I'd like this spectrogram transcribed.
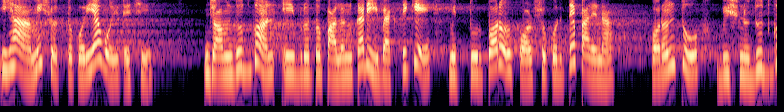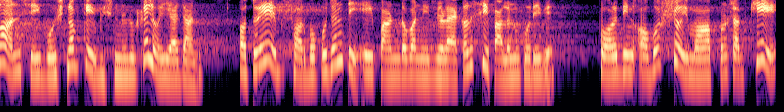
ইহা আমি সত্য করিয়া বলিতেছি। যমদূতগণ এই ব্রত পালনকারী ব্যক্তিকে মৃত্যুর পরও স্পর্শ করিতে পারে না। পরন্তু বিষ্ণুদূতগণ সেই বৈষ্ণবকে বিষ্ণুলোকে লইয়া যান। অতএব সর্বপর্যন্তে এই পাণ্ডবা নির্জলা একাদশী পালন করিবে। পরদিন অবশ্যই মহাপ্রসাদ খেয়ে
